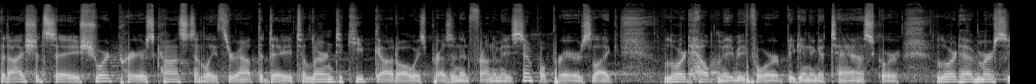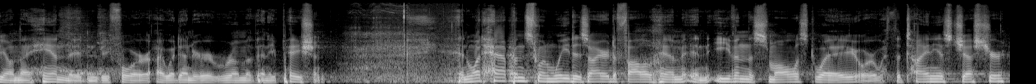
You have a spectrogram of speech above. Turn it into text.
that I should say short prayers constantly throughout the day to learn to keep God always present in front of me. Simple prayers like, Lord, help me before beginning a task, or Lord, have mercy on thy handmaiden before I would enter a room of any patient. And what happens when we desire to follow him in even the smallest way or with the tiniest gesture?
